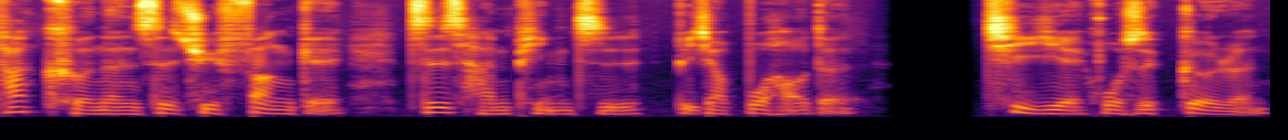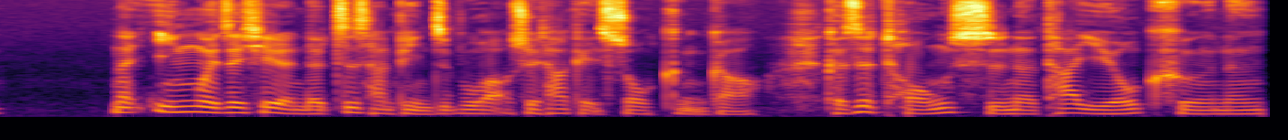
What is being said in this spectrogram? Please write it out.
它可能是去放给资产品质比较不好的企业或是个人。那因为这些人的资产品质不好，所以他可以收更高。可是同时呢，他也有可能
